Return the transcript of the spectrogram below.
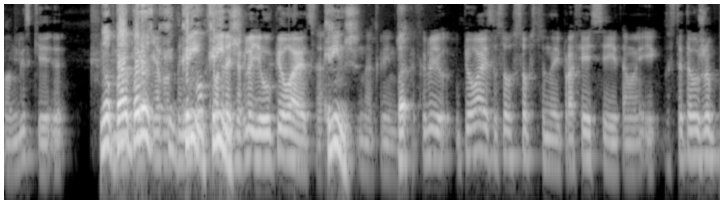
по-английски. Но по- по-русски я, я крин, кринж. Смотреть, как люди упиваются. Кринж. Да, кринж. По... Как люди упиваются собственной профессией. Там, и, то есть это уже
